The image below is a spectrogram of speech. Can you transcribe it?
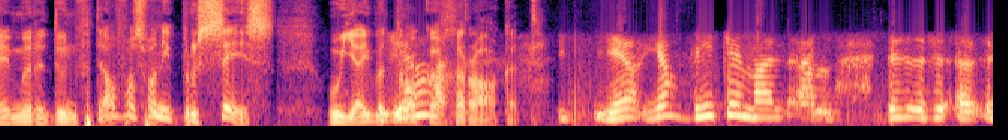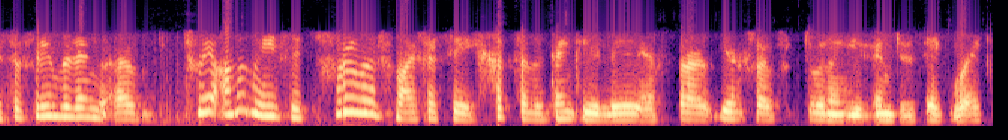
jy moet dit doen. Vertel ons van die proses hoe jy betrokke ja, geraak het. Ja, ja, weet jy man, um, dis is uh, 'n vreemdeling. Uh, twee ander mense het vroeër vir my gesê, "Gits, hulle dink jy lê 'n vrou een vrou vertoning hier in dis ek werk."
